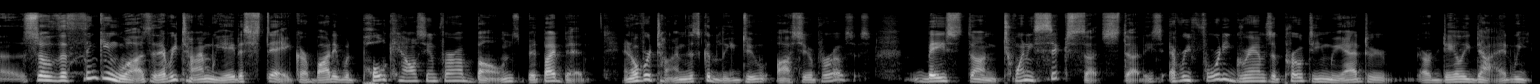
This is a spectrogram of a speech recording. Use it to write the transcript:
Uh, so the thinking was that every time we ate a steak, our body would pull calcium from our bones bit by bit, and over time this could lead to osteoporosis. Based on 26 such studies, every 40 grams of protein we add to our daily diet, we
